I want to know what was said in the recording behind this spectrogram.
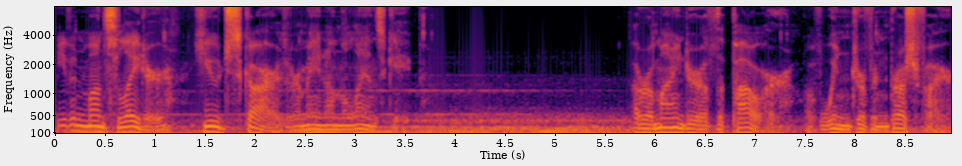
Even months later, huge scars remain on the landscape. A reminder of the power of wind-driven brush fire.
